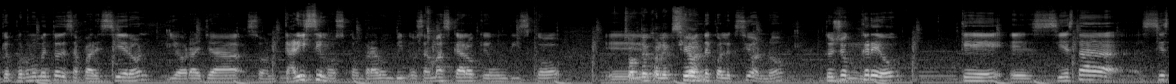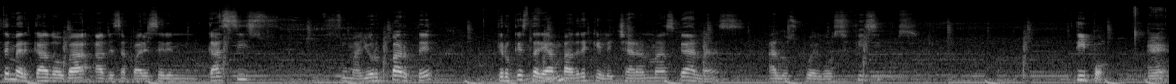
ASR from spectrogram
Que por un momento desaparecieron y ahora ya son carísimos comprar un vinilo. O sea, más caro que un disco. Eh, son de colección. Son de colección, ¿no? Entonces yo creo que eh, si, esta, si este mercado va a desaparecer en casi su mayor parte, creo que estaría padre que le echaran más ganas a los juegos físicos. Tipo, eh,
